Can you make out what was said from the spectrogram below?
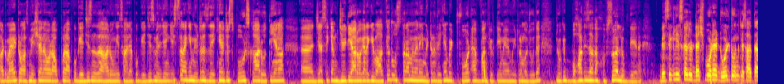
ऑटोमेटिक ट्रांसमिशन है और ऊपर आपको गेजेस नज़र आ रहे होंगे सारे आपको गेजेस मिल जाएँगे। इस तरह के मीटर्स देखे हैं जो स्पोर्ट्स कार होती है ना जैसे कि हम जीटीआर वगैरह की बात करें तो उस तरह में मैंने मीटर देखे बट फोर्ड एफ़ में मीटर मौजूद है जो कि बहुत ही ज़्यादा खूबसूरत लुक दे रहा है। बेसिकली इसका जो डैशबोर्ड है डोल टोन के साथ है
